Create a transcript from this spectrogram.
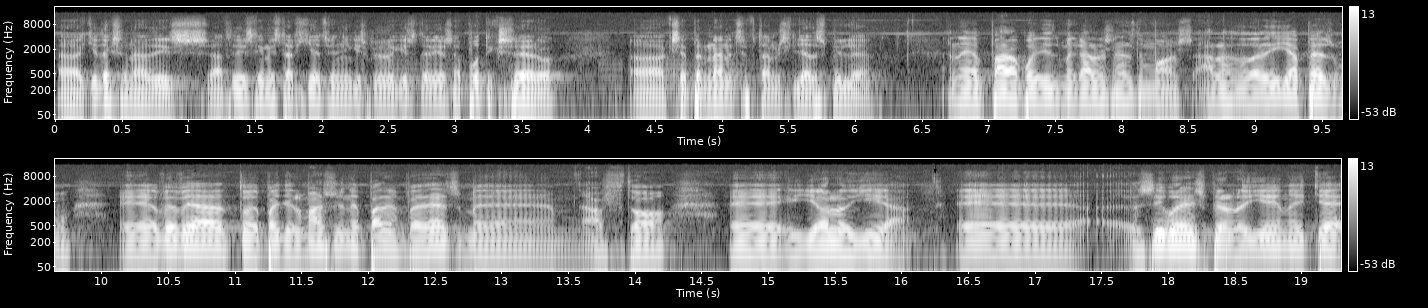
Α, κοίταξε να δεις. Αυτή τη στιγμή στα αρχεία της ελληνικής σπηλαιολογικής εταιρείας, από ό,τι ξέρω, α, ξεπερνάνε τις 7.500 σπήλαια. Ναι, πάρα πολύ μεγάλος αριθμός. Αλλά Θοδωρή, για πες μου. Ε, βέβαια, το επαγγελμά σου είναι παρεμφερές με αυτό. Ε, η γεωλογία. Ε, σίγουρα η σπηρολογία είναι και,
